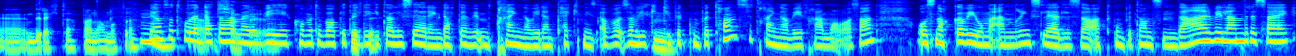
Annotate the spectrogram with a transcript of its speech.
uh, direkte på en eller annen måte. Mm. Ja, så tror jeg dette her med Vi kommer tilbake til viktig. digitalisering. dette Trenger vi den tekniske altså, Hvilken mm. type mm. kompetanse trenger vi fremover? Sant? Og snakker vi om endringsledelse, at kompetansen der vil endre seg?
